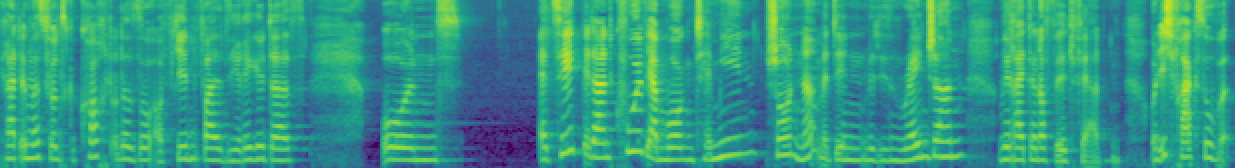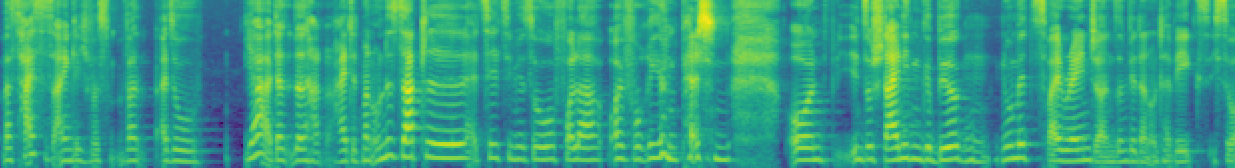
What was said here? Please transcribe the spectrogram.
gerade irgendwas für uns gekocht oder so. Auf jeden Fall, sie regelt das und erzählt mir dann, cool, wir haben morgen einen Termin schon, ne, mit, den, mit diesen Rangern und wir reiten dann auf Wildpferden. Und ich frage so, was heißt das eigentlich? Was, was, also, ja, da, da, reitet man ohne Sattel, erzählt sie mir so, voller Euphorie und Passion. Und in so steinigen Gebirgen, nur mit zwei Rangern sind wir dann unterwegs. Ich so,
